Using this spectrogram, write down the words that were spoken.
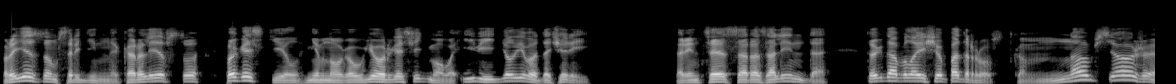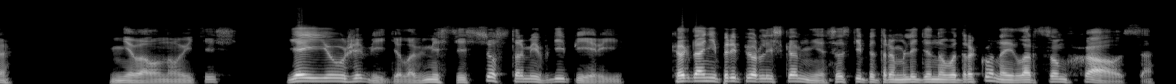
проездом в Срединное королевство погостил немного у Георга VII и видел его дочерей. Принцесса Розалинда тогда была еще подростком, но все же... Не волнуйтесь, я ее уже видела вместе с сестрами в Гиперии, когда они приперлись ко мне со скипетром ледяного дракона и ларцом хаоса.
